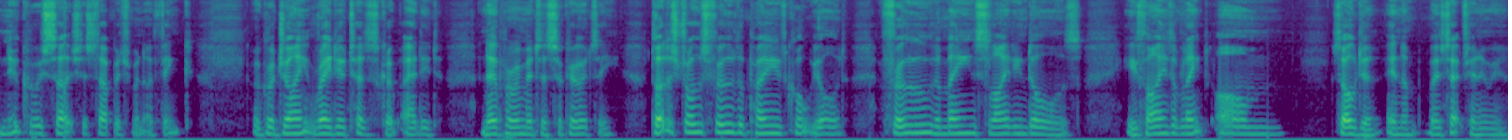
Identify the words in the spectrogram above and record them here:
Nuclear research establishment, I think. A giant radio telescope added. No perimeter security. Doctor strolls through the paved courtyard, through the main sliding doors. He finds a blank arm soldier in the reception area.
